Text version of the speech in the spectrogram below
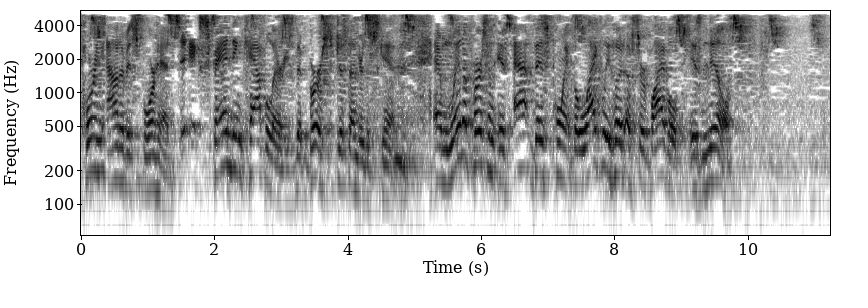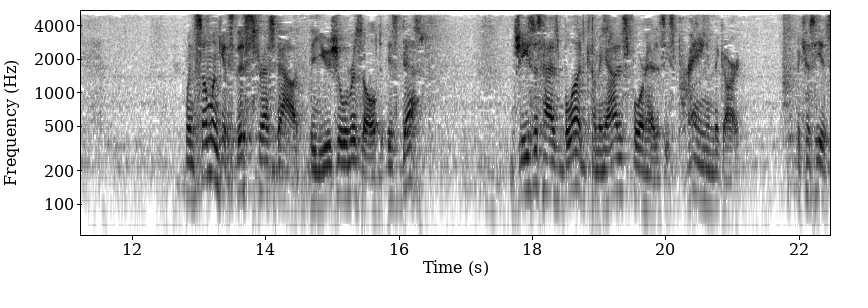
pouring out of his forehead, expanding capillaries that burst just under the skin. And when a person is at this point, the likelihood of survival is nil. When someone gets this stressed out, the usual result is death. Jesus has blood coming out his forehead as he's praying in the garden because he is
